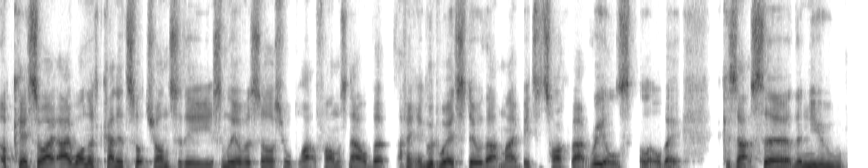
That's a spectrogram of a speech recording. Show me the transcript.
okay, so I, I, want to kind of touch on to the some of the other social platforms now, but I think a good way to do that might be to talk about Reels a little bit because that's the the new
